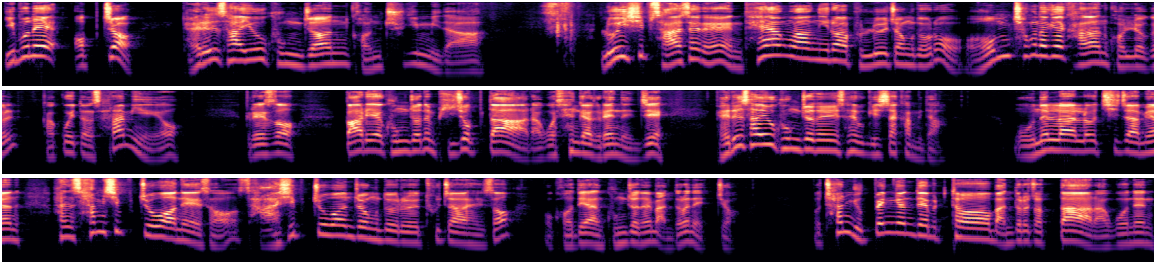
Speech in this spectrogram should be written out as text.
이분의 업적 베르사유 궁전 건축입니다. 루이 14세는 태양왕이라 부를 정도로 엄청나게 강한 권력을 갖고 있던 사람이에요. 그래서 파리의 궁전은 비좁다라고 생각을 했는지 베르사유 궁전을 세우기 시작합니다. 뭐 오늘날로 치자면 한 30조 원에서 40조 원 정도를 투자해서 뭐 거대한 궁전을 만들어냈죠. 뭐 1600년대부터 만들어졌다라고는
